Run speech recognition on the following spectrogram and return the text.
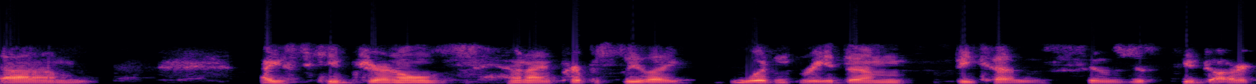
Um, I used to keep journals, and I purposely like wouldn't read them because it was just too dark.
